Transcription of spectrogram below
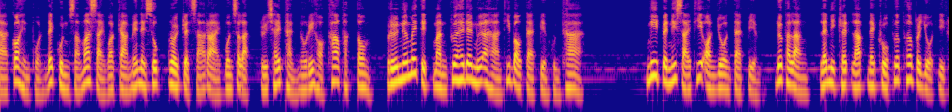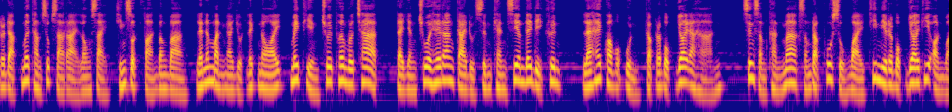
ดาห์ก็เห็นผลได้คุณสามารถใส่วากาเมะในซุปโรยเกล็ดสาหร่ายบนสลัด หรือใช้แผ่นโนริห่อข้าวผักต้ม หรือเนื้อไม่ติดมันเพื่อให้ได้มื้ออาหารที่เบาแต่เปี่ยมคุณค่า นี่เป็นนิสัยที่อ่อนโยนแต่เปี่ยม ด้วยพลัง และมีเคล็ดลับในครัวเพื่อเพิ่มประโยชน์อีกระดับเมื่อทำซุปสาหร่ายลองใส่ขิงสดฝานบางๆ และน้ำมันงาหยดเล็กน้อย ไม่เพียงช่วยเพิ่มรสชาติ แต่ยังช่วยให้ร่างกายดูดซึมแคลเซียมได้ดีขึ้น และให้ความอบอุ่นกับระบบย่อยอาหาร ซึ่งสำคัญมากสำหรับผู้สูงวัยที่มีระบบย่อยที่อ่อนไหว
